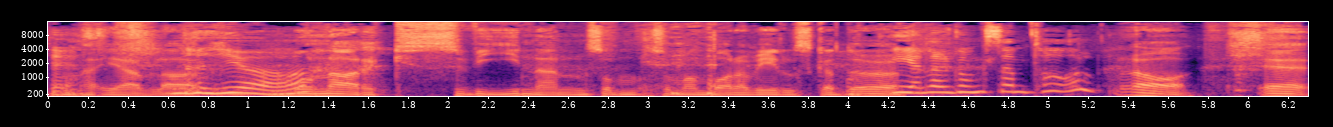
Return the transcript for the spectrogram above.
De här jävla Ja. monarksvinen som, som man bara vill ska dö. Helgångssamtal. Ja, eh,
